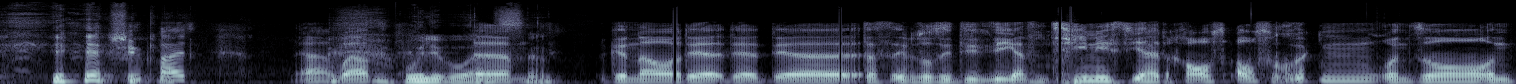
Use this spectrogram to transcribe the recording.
ja Typ halt. Ja, well, Willy Wallace, ähm, Genau, der, der, der, das eben so sieht, die, die ganzen Teenies, die halt raus ausrücken und so und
